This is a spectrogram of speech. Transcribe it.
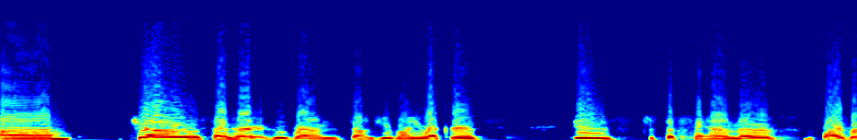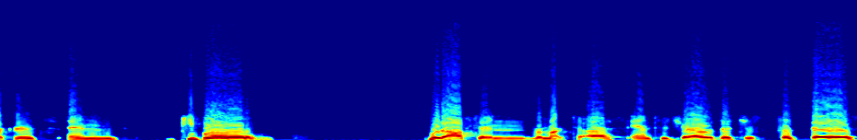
Um, Joe Steinhardt, who runs Don Giovanni Records, is just a fan of live records, and people would often remark to us and to Joe that just that there's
